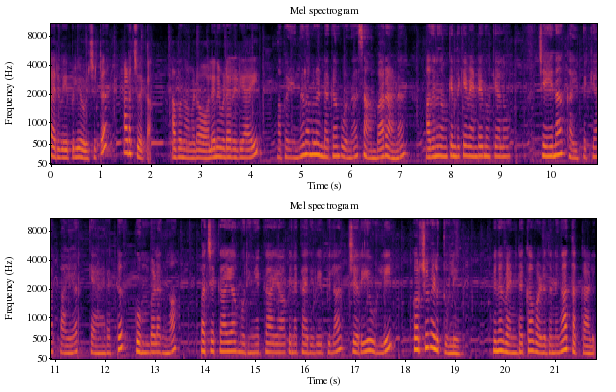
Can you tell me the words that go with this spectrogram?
കരുവേപ്പില ഒഴിച്ചിട്ട് അടച്ചു വെക്കാം. അപ്പോൾ നമ്മുടെ ഓലൻ ഇവിടെ റെഡിയായി അപ്പോൾ ഇന്ന് നമ്മൾ ഉണ്ടാക്കാൻ പോകുന്ന സാമ്പാറാണ്. അതിന് നമുക്ക് എന്തൊക്കെയാണ് വേണ്ടതെന്ന് നോക്കിയാലോ? ചേന കൈപ്പയ്ക്ക പയർ ക്യാരറ്റ് കുമ്പളങ്ങ പച്ചക്കായ മുരിങ്ങക്കായ പിന്നെ കരിവേപ്പില ചെറിയ ഉള്ളി കുറച്ച് വെളുത്തുള്ളി പിന്നെ വെണ്ടക്ക വഴുതനങ്ങ തക്കാളി.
